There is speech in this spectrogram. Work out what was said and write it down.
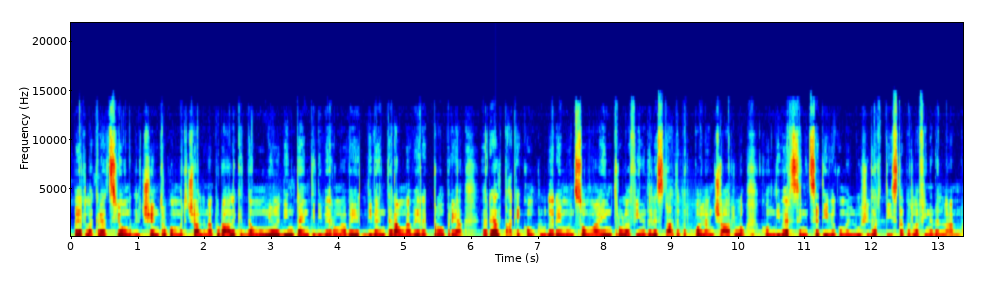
per la creazione del centro commerciale naturale che da un'unione di intenti diventerà una vera e propria realtà che concluderemo insomma entro la fine dell'estate per poi lanciarlo con diverse iniziative come Luci d'Artista per la fine dell'anno.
